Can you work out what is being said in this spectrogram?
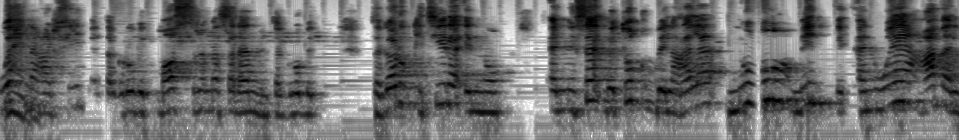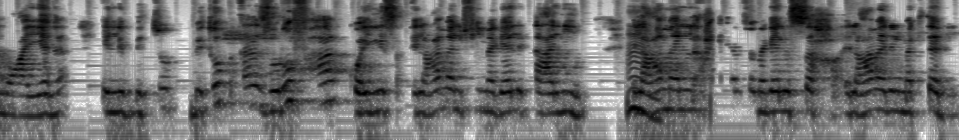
وإحنا عارفين من تجربة مصر مثلا من تجربة تجارب كتيرة إنه النساء بتقبل على نوع من أنواع عمل معينة اللي بتبقى ظروفها كويسة العمل في مجال التعليم. العمل أحيانا في مجال الصحة العمل المكتبي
